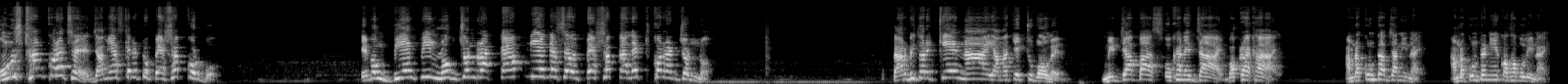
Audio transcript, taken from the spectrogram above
অনুষ্ঠান করেছে যে আমি আজকে একটু পেশাব করব। এবং বিএনপির লোকজনরা কাপ নিয়ে গেছে ওই পেশাব কালেক্ট করার জন্য। তার ভিতরে কে নাই, আমাকে একটু বলেন। মির্জা আব্বাস ওখানে যায়, বকরা খায়। আমরা কোনটা জানি নাই? আমরা কোনটা নিয়ে কথা বলি নাই?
